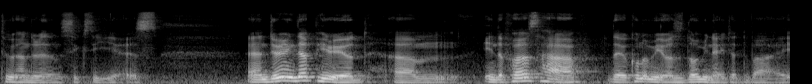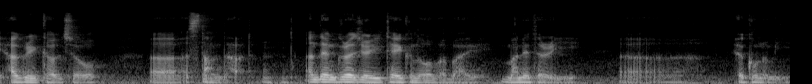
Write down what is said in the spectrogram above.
260 years. And during that period, um, in the first half, the economy was dominated by agricultural uh, standard, mm-hmm. and then gradually taken over by monetary uh, economy.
